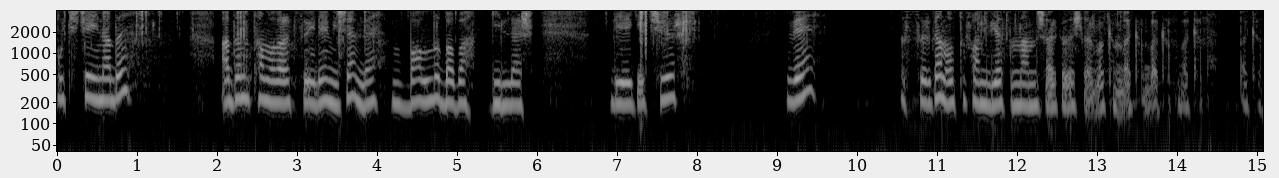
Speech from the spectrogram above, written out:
bu çiçeğin adı, adını tam olarak söyleyemeyeceğim de ballı baba giller diye geçiyor. Ve ısırgan otu familyasındanmış arkadaşlar. Bakın, bakın, bakın, bakın, bakın.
